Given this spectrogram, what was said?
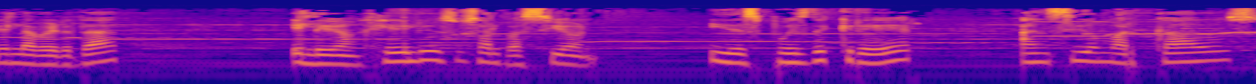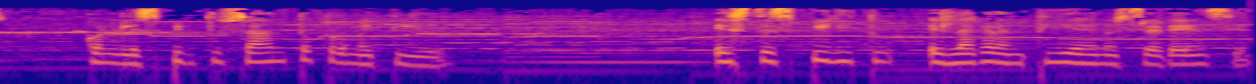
de la verdad, el Evangelio de su salvación, y después de creer, han sido marcados con el Espíritu Santo prometido. Este Espíritu es la garantía de nuestra herencia,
